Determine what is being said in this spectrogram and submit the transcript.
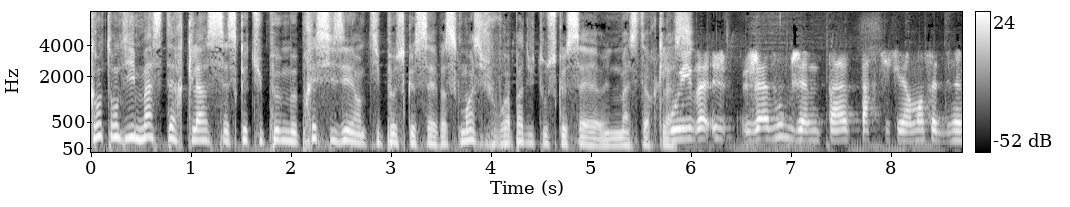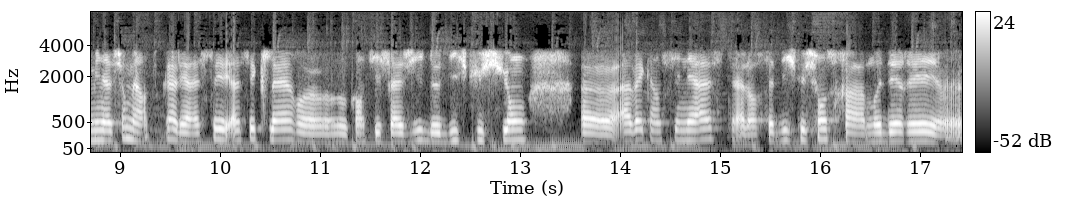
Quand on dit masterclass, est-ce que tu peux me préciser un petit peu ce que c'est? Parce que moi, je vois pas du tout ce que c'est une masterclass. Oui, bah, j'avoue que j'aime pas particulièrement cette dénomination, mais en tout cas, elle est assez assez claire euh, quand il s'agit de discussion euh, avec un cinéaste. Alors, cette discussion sera modérée euh,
